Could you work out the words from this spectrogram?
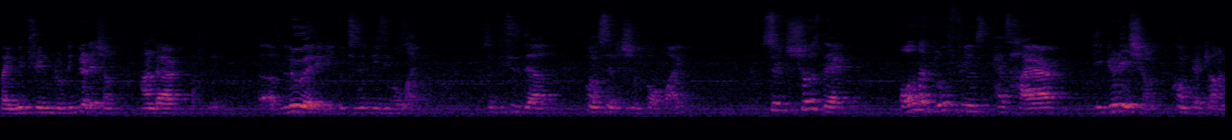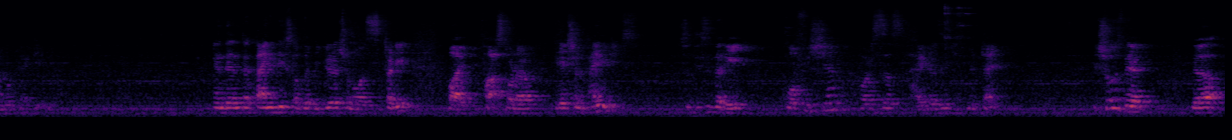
by methylene blue degradation under uh, blue LED, which is a visible light. So this is the concentration profile. So it shows that all the dope films has higher degradation compared to under titanium. And then the kinetics of the degradation was studied by first order reaction kinetics. So this is the rate coefficient versus hydrazine treatment time. It shows that the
